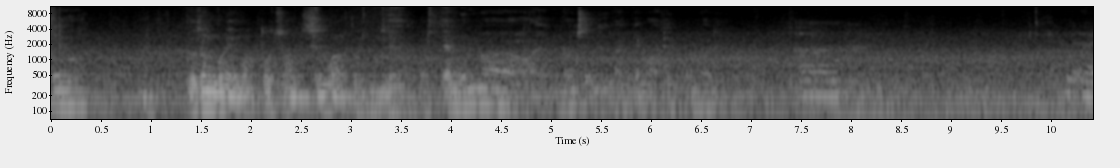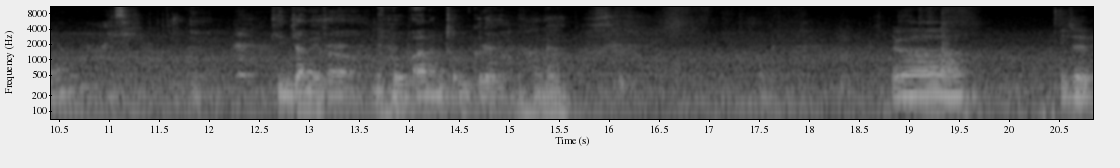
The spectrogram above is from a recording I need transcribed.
tôi 여성분이 뭐또 저한테 질문할 거 네, 있는데 em muốn ờ, hỏi nói chuyện gì anh em hỏi đi em nói đi Ờ Vậy là em không hỏi gì 긴장해서 오빠는 좀 그래요 네. 제가 이제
